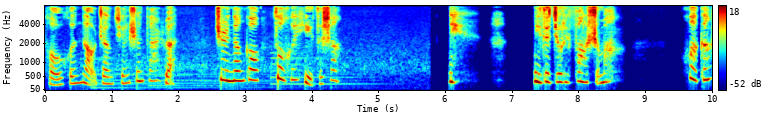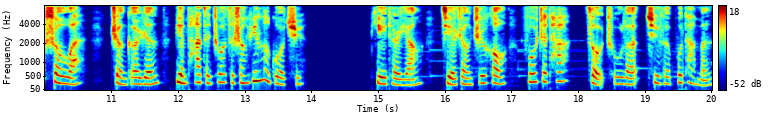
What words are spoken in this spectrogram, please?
头昏脑胀，全身发软，只能够坐回椅子上。你，你在酒里放什么？话刚说完，整个人便趴在桌子上晕了过去。Peter 杨结账之后，扶着他走出了俱乐部大门。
